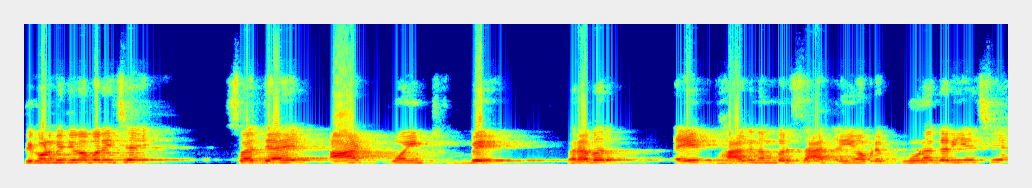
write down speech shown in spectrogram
ત્રિકોણમિતિનો પરિચય, સ્વાધ્યાય આઠ પોઈન્ટ બે. બરાબર? એ ભાગ નંબર સાત અહીંયા આપણે પૂર્ણ કરીએ છીએ.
